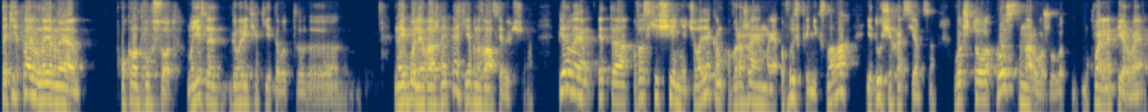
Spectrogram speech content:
Таких правил, наверное, около 200. Но если говорить какие-то вот э, наиболее важные пять, я бы назвал следующее. Первое – это восхищение человеком, выражаемое в искренних словах, идущих от сердца. Вот что просится наружу, вот буквально первое,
